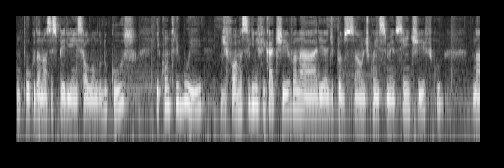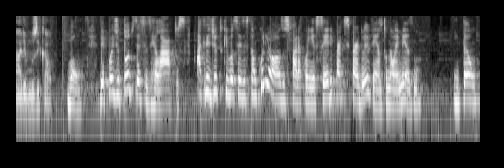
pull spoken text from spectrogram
um pouco da nossa experiência ao longo do curso e contribuir de forma significativa na área de produção de conhecimento científico na área musical. Bom, depois de todos esses relatos, acredito que vocês estão curiosos para conhecer e participar do evento, não é mesmo? Então,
